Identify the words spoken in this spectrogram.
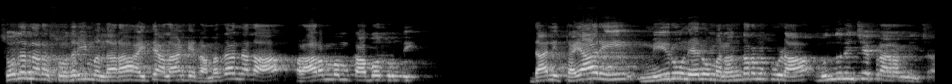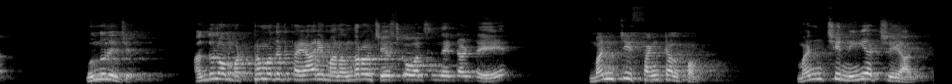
సోదరులారా సోదరీమల్లారా అయితే అలాంటి రమజాన్ నెల ప్రారంభం కాబోతుంది. దాని తయారీ మీరు నేను మనందరం కూడా ముందు నుంచే ప్రారంభించాలి. ముందు నుంచే. అందులో మొట్టమొదటి తయారీ మనందరం చేసుకోవాల్సింది ఏంటంటే మంచి సంకల్పం. మంచి నియత్ చేయాలి.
